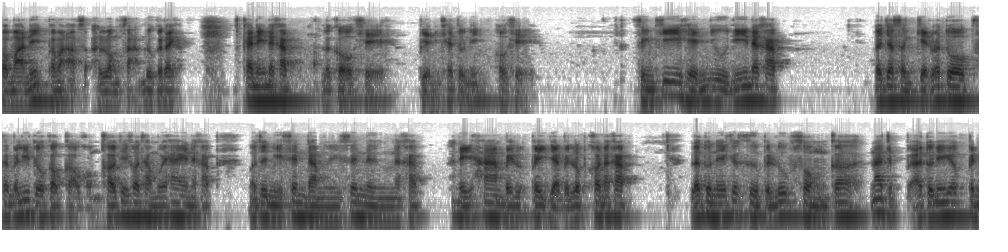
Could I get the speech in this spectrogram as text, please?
ประมาณนี้ประมาณลองสามดูก็ได้ แค่นี้นะครับ แล้วก็โอเค เปลี่ยนแค่ตัวนี้โอเค สิ่งที่เห็นอยู่นี้นะครับเราจะสังเกตว่าตัว Family ตัวเก่าๆของเขาที่เขาทำไว้ให้นะครับ มันจะมีเส้นดำนี้เส้นหนึ่งนะครับ อันนี้ห้ามไปไปอย่าไปลบเขานะครับ แล้วตัวนี้ก็คือเป็นรูปทรงก็น่าจะตัวนี้ก็เป็น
